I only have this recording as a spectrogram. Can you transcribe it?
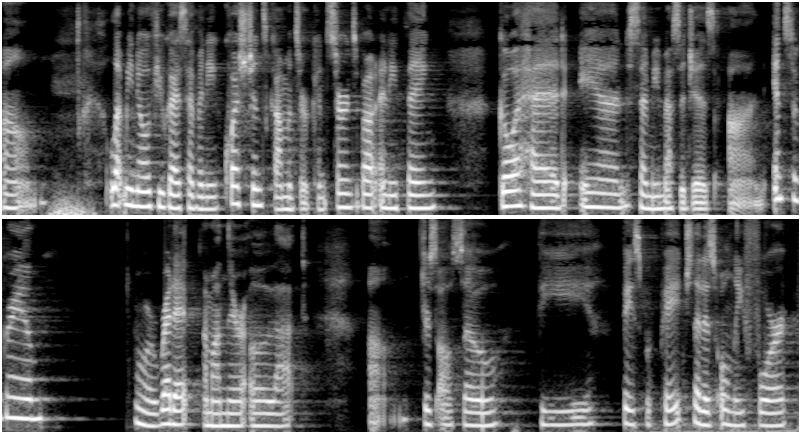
Um, let me know if you guys have any questions, comments, or concerns about anything go ahead and send me messages on Instagram or Reddit. I'm on there a lot. Um, there's also the Facebook page that is only for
